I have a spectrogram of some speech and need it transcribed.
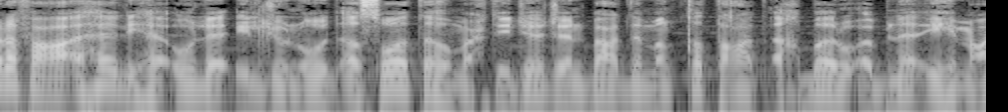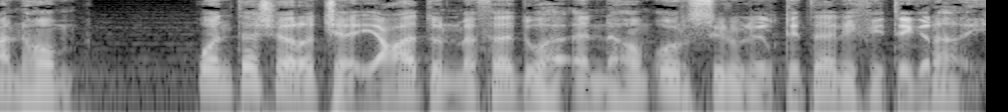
رفع أهالي هؤلاء الجنود أصواتهم احتجاجا بعدما انقطعت أخبار أبنائهم عنهم، وانتشرت شائعات مفادها أنهم أرسلوا للقتال في تيغراي.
